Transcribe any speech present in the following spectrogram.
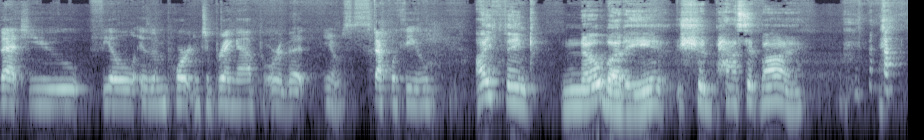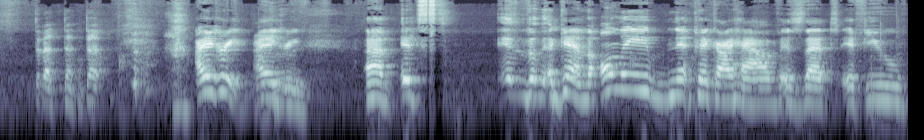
that you feel is important to bring up, or that you know stuck with you? I think nobody should pass it by. I agree. I agree. Um, it's it, the, again the only nitpick I have is that if you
